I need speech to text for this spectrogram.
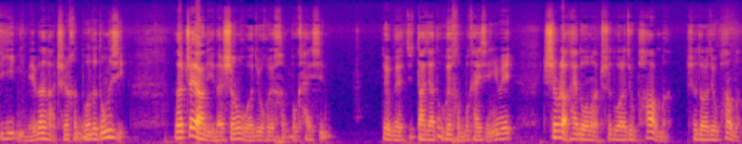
低，你没办法吃很多的东西，那这样你的生活就会很不开心，对不对？就大家都会很不开心，因为吃不了太多嘛，吃多了就胖嘛，吃多了就胖嘛。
